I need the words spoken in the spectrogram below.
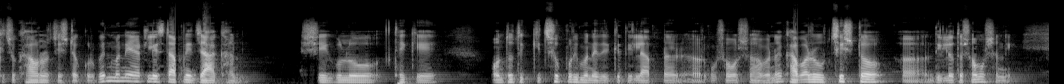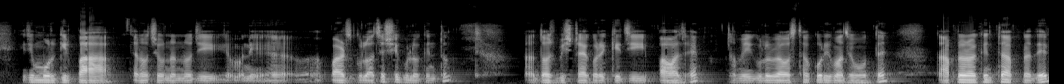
কিছু খাওয়ানোর চেষ্টা করবেন মানে অ্যাটলিস্ট আপনি যা খান, সেগুলো থেকে অন্তত কিছু পরিমাণে এদেরকে দিলে আপনার ওরকম সমস্যা হবে না। খাবারের উচ্ছিষ্ট দিলে তো সমস্যা নেই। এই যে মুরগির পা, যেন হচ্ছে অন্যান্য যে মানে পার্টসগুলো আছে, সেগুলো কিন্তু দশ বিশ টাকা করে কেজি পাওয়া যায়। আমি এগুলোর ব্যবস্থা করি মাঝে মধ্যে। তো আপনারা কিন্তু আপনাদের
